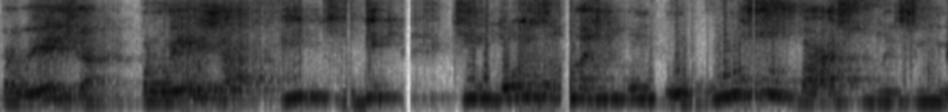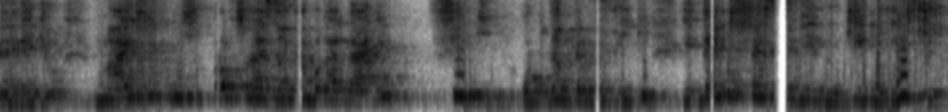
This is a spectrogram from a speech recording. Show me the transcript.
ProEja, ProEja FIC, que em dois anos a gente comprou cursos básicos do ensino médio, mais o curso profissionalizante na modalidade FIC, optando pelo FIC, e temos percebido de início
